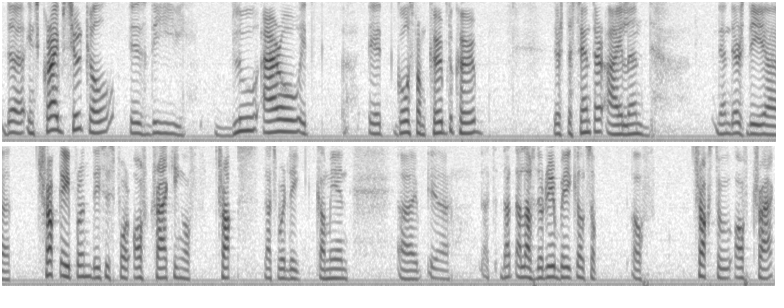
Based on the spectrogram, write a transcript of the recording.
The inscribed circle is the blue arrow. It it goes from curb to curb. There's the center island. Then there's the uh, truck apron. This is for off tracking of trucks. That's where they come in. Uh, that, that allows the rear vehicles of, of trucks to off track.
